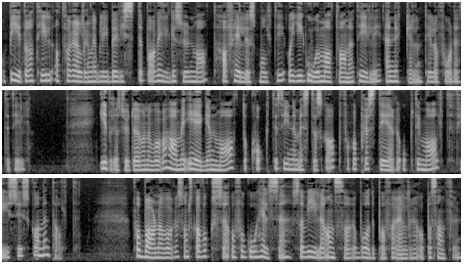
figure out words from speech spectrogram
Å bidra til at foreldrene blir bevisste på å velge sunn mat, ha fellesmåltid og gi gode matvaner tidlig, er nøkkelen til å få dette til. Idrettsutøverne våre har med egen mat og kokk til sine mesterskap for å prestere optimalt fysisk og mentalt. For barna våre som skal vokse og få god helse, så hviler ansvaret både på foreldre og på samfunn.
